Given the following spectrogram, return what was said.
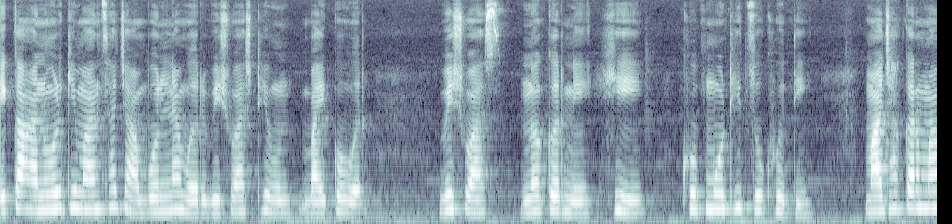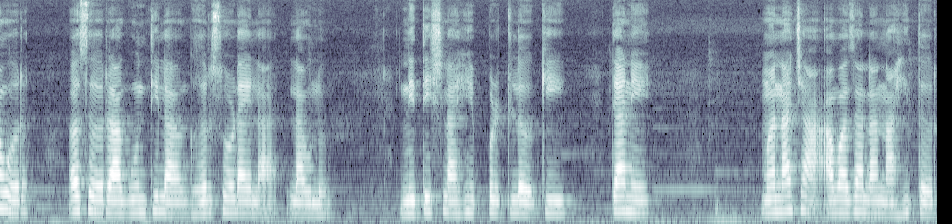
एका अनोळखी माणसाच्या बोलण्यावर विश्वास ठेवून बायकोवर विश्वास न करणे ही खूप मोठी चूक होती. माझ्या कर्मावर असं रागून तिला घर सोडायला लावलं. नितेशला हे पटलं की त्याने मनाच्या आवाजाला नाही तर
